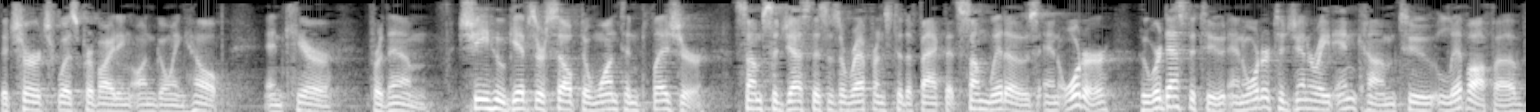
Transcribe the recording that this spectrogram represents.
the church was providing ongoing help and care for them. She who gives herself to wanton pleasure. Some suggest this is a reference to the fact that some widows, in order, who were destitute, in order to generate income to live off of,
